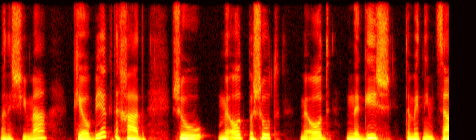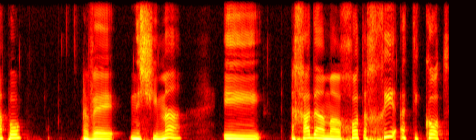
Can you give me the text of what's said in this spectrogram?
בנשימה כאובייקט אחד שהוא מאוד פשוט, מאוד נגיש, תמיד נמצא פה. ונשימה היא אחת המערכות הכי עתיקות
